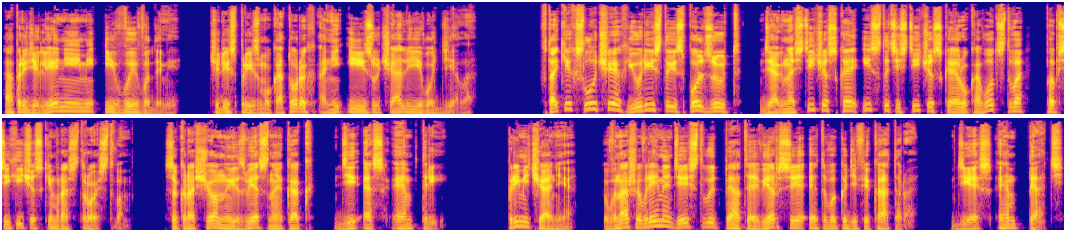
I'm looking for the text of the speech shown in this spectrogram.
определениями и выводами, через призму которых они и изучали его дело. В таких случаях юристы используют диагностическое и статистическое руководство по психическим расстройствам, сокращенно известное как DSM-3. Примечание. В наше время действует пятая версия этого кодификатора — DSM-5.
